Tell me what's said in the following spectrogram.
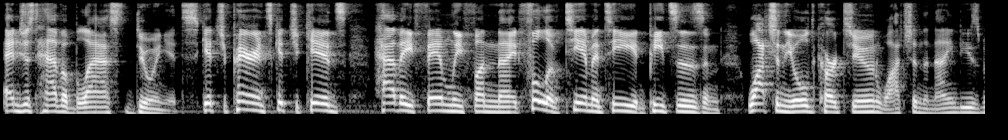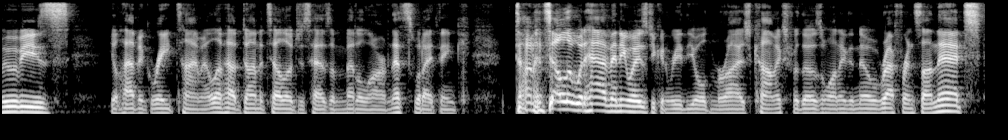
and just have a blast doing it. Get your parents, get your kids, have a family fun night full of TMNT and pizzas and watching the old cartoon, watching the 90s movies. You'll have a great time. I love how Donatello just has a metal arm. That's what I think Donatello would have anyways. You can read the old Mirage comics for those wanting to know reference on that.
